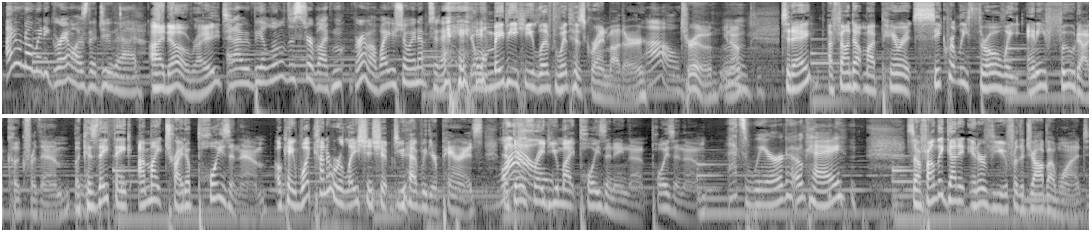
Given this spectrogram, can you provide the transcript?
I don't know many grandmas that do that. I know, right? And I would be a little disturbed, like, Grandma, why are you showing up today? Yeah, well, maybe he lived with his grandmother. Oh. True, you know. Hmm. Today, I found out my parents secretly throw away any food I cook for them because they think I might try to poison them. Okay, what kind of relationship do you have with your parents that they're afraid you might poisoning them, poison them? That's weird. Okay. So I finally got an interview for the job I want.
